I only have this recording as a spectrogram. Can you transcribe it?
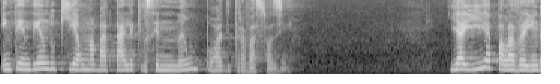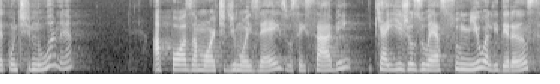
Entendendo que é uma batalha que você não pode travar sozinho. E aí a palavra ainda continua, né? Após a morte de Moisés, vocês sabem que aí Josué assumiu a liderança.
